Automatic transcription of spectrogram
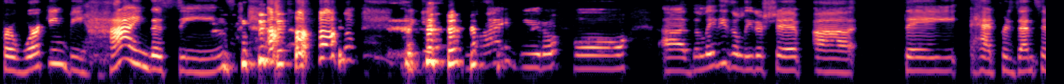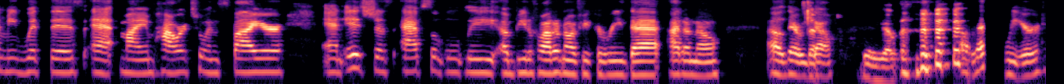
for working behind the scenes to get my beautiful, uh, the Ladies of Leadership uh, they had presented me with this at my Empower to Inspire. And it's just absolutely a beautiful. I don't know if you could read that. I don't know. Oh, there we go. There you go. oh, that's weird.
